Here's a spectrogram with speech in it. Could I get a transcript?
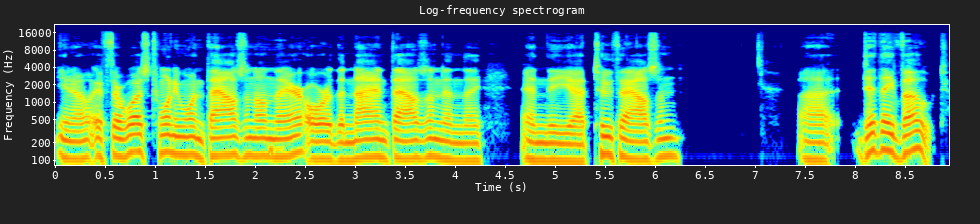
you know, if there was twenty-one thousand on there, or the nine thousand and the and the uh, two thousand, uh, did they vote?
